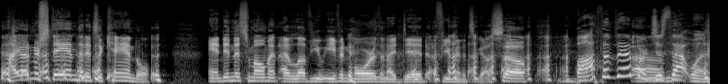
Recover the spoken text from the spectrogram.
I understand that it's a candle. And in this moment i love you even more than i did a few minutes ago. So Both of them or just that one?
